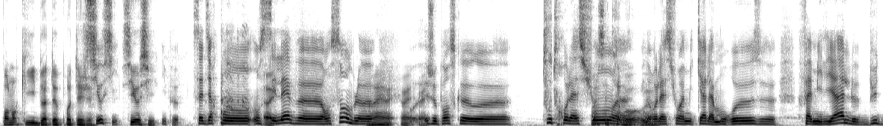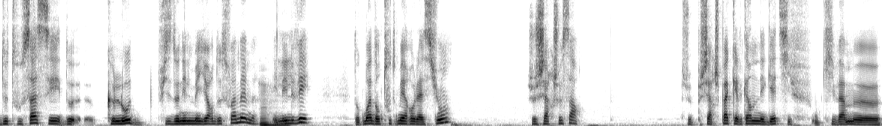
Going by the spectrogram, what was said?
pendant qu'il doit te protéger. Si aussi, Si aussi. il peut. C'est-à-dire qu'on on s'élève euh, ensemble. Ouais, ouais. Je pense que euh, toute relation, Ouais, beau, euh, une ouais. relation amicale, amoureuse, euh, familiale, le but de tout ça, c'est que l'autre puisse donner le meilleur de soi-même Mhm. et l'élever. Donc moi, dans toutes mes relations, je cherche ça. Je cherche pas quelqu'un de négatif ou qui va me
